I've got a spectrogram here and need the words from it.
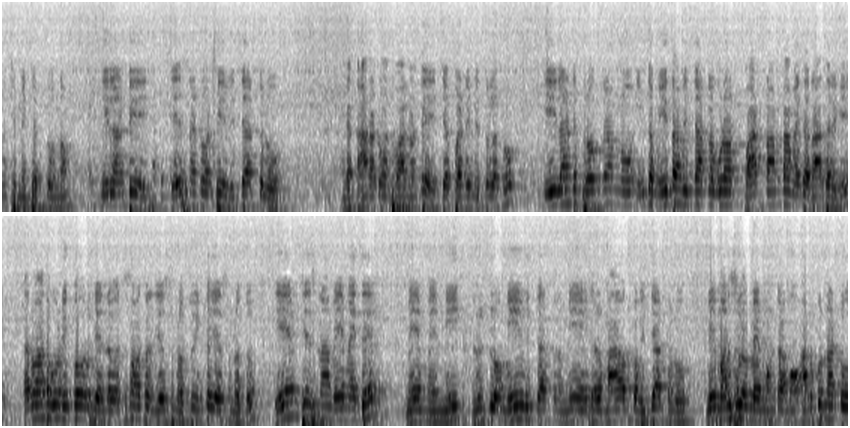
నుంచి మేము చెప్తున్నాం. ఇలాంటి చేసినటువంటి విద్యార్థులు ఇంకా కానటువంటి వాళ్ళు ఉంటే చెప్పండి మిత్రులకు. ఇలాంటి ప్రోగ్రామ్ను ఇంకా మిగతా విద్యార్థులు కూడా పాఠాంతం అయితే రాత్రికి తర్వాత కూడా ఇంకో చేయండి. వచ్చే సంవత్సరం చేస్తుండొచ్చు ఇంకా చేస్తుండొచ్చు. ఏం చేసినా మేమైతే మేము మేము మీ దృష్టిలో మీ విద్యార్థులు మీ మా యొక్క విద్యార్థులు మీ మనసులో మేము ఉంటాము అనుకున్నట్టు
